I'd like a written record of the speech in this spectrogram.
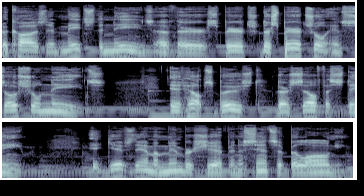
because it meets the needs of their spiritual their spiritual and social needs. It helps boost their self-esteem. It gives them a membership and a sense of belonging.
